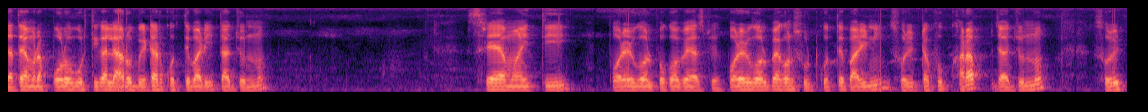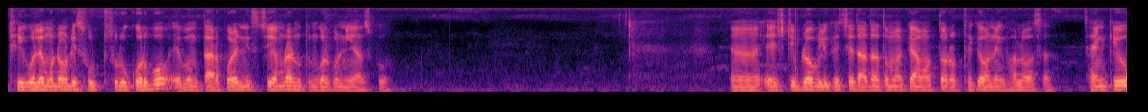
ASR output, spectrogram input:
যাতে আমরা পরবর্তীকালে আরও বেটার করতে পারি, তার জন্য। শ্রেয়া মাইতি পরের গল্প কবে আসবে? পরের গল্প এখন শ্যুট করতে পারিনি, শরীরটা খুব খারাপ, যার জন্য শরীর ঠিক হলে মোটামুটি শ্যুট শুরু করব এবং তারপরে নিশ্চয়ই আমরা নতুন গল্প নিয়ে আসব। এইচটি ব্লগ লিখেছে, দাদা তোমাকে আমার তরফ থেকে অনেক ভালোবাসা। থ্যাংক ইউ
